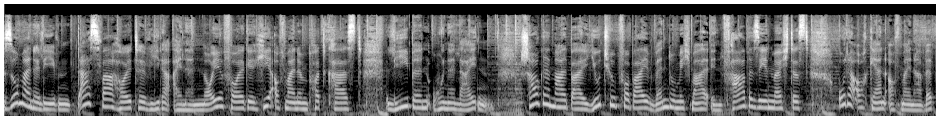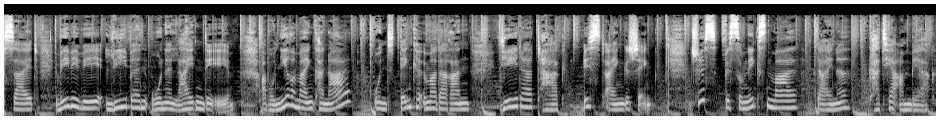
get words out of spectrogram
So, meine Lieben, das war heute wieder eine neue Folge hier auf meinem Podcast Lieben ohne Leiden. Schau gern mal bei YouTube vorbei, wenn du mich mal in Farbe sehen möchtest oder auch gern auf meiner Website www.liebenohneleiden.de. Abonniere meinen Kanal und denke immer daran, jeder Tag ist ein Geschenk. Tschüss, bis zum nächsten Mal, deine Katja Amberg.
